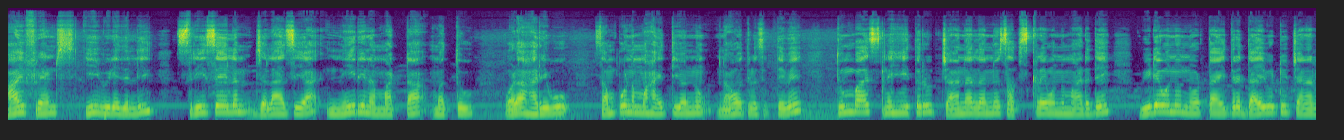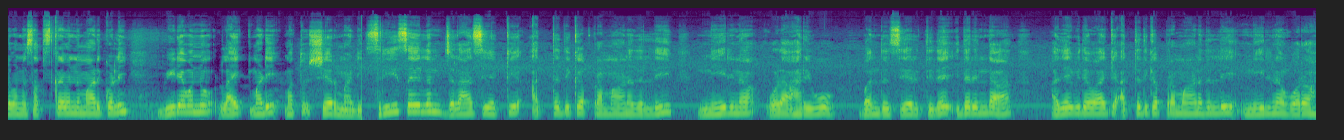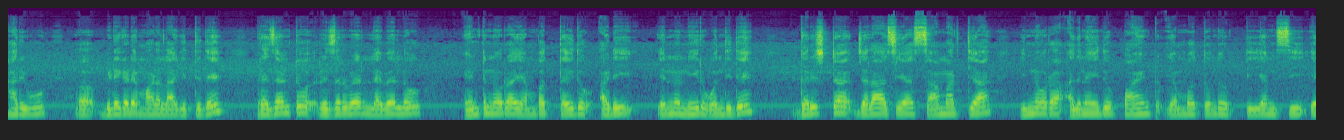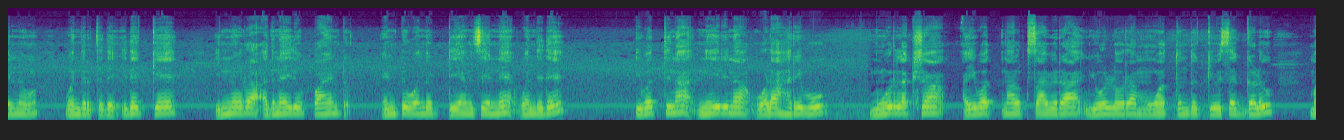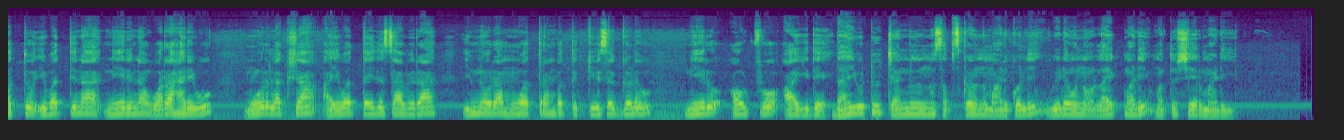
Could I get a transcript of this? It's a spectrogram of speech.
Hi friends ಈ ವಿಡಿಯೋದಲ್ಲಿ ಶ್ರೀಶೈಲಂ ಜಲಾಶಯ, ನೀರಿನ ಮಟ್ಟ ಮತ್ತು ಒಳಹರಿವು ಸಂಪೂರ್ಣ ಮಾಹಿತಿಯನ್ನು ನಾವು ತಿಳಿಸುತ್ತೇವೆ. ತುಂಬ ಸ್ನೇಹಿತರು ಚಾನಲನ್ನು ಸಬ್ಸ್ಕ್ರೈಬನ್ನು ಮಾಡದೆ ವಿಡಿಯೋವನ್ನು ನೋಡ್ತಾ ಇದ್ದರೆ ದಯವಿಟ್ಟು ಚಾನಲನ್ನು ಸಬ್ಸ್ಕ್ರೈಬನ್ನು ಮಾಡಿಕೊಳ್ಳಿ, ವಿಡಿಯೋವನ್ನು ಲೈಕ್ ಮಾಡಿ ಮತ್ತು ಶೇರ್ ಮಾಡಿ. ಶ್ರೀಶೈಲಂ ಜಲಾಶಯಕ್ಕೆ ಅತ್ಯಧಿಕ ಪ್ರಮಾಣದಲ್ಲಿ ನೀರಿನ ಒಳಹರಿವು ಬಂದು ಸೇರುತ್ತಿದೆ. ಇದರಿಂದ ಅದೇ ವಿಧವಾಗಿ ಅತ್ಯಧಿಕ ಪ್ರಮಾಣದಲ್ಲಿ ನೀರಿನ ಹೊರಹರಿವು ಬಿಡುಗಡೆ ಮಾಡಲಾಗುತ್ತಿದೆ. ಪ್ರೆಸೆಂಟು ರಿಸರ್ವೇರ್ ಲೆವೆಲ್ಲು ಎಂಟುನೂರ ಎಂಬತ್ತೈದು ಅಡಿಯನ್ನು ನೀರು ಹೊಂದಿದೆ. ಗರಿಷ್ಠ ಜಲಾಶಯ ಸಾಮರ್ಥ್ಯ ಇನ್ನೂರ ಹದಿನೈದು ಪಾಯಿಂಟ್ ಎಂಬತ್ತೊಂದು ಟಿ ಎಂ ಸಿಯನ್ನು ಹೊಂದಿರುತ್ತದೆ. ಇದಕ್ಕೆ ಇನ್ನೂರ ಹದಿನೈದು ಪಾಯಿಂಟ್ ಎಂಟು ಒಂದು ಟಿ ಎಂ ಸಿಯನ್ನೇ ಹೊಂದಿದೆ. ಇವತ್ತಿನ ನೀರಿನ ಒಳಹರಿವು ಮೂರು ಲಕ್ಷ ಐವತ್ನಾಲ್ಕು ಸಾವಿರ ಏಳ್ನೂರ ಮೂವತ್ತೊಂದು ಕ್ಯೂಸೆಕ್ಗಳು ಮತ್ತು ಇವತ್ತಿನ ನೀರಿನ ಹೊರಹರಿವು ಮೂರು ಲಕ್ಷ ಐವತ್ತೈದು ಸಾವಿರ ಇನ್ನೂರ ಮೂವತ್ತೊಂಬತ್ತು ಕ್ಯೂಸೆಕ್ಗಳು ನೀರು ಔಟ್ಫ್ಲೋ ಆಗಿದೆ. ದಯವಿಟ್ಟು ಚಾನಲನ್ನು ಸಬ್ಸ್ಕ್ರೈಬನ್ನು ಮಾಡಿಕೊಳ್ಳಿ, ವಿಡಿಯೋವನ್ನು ಲೈಕ್ ಮಾಡಿ ಮತ್ತು ಶೇರ್ ಮಾಡಿ.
